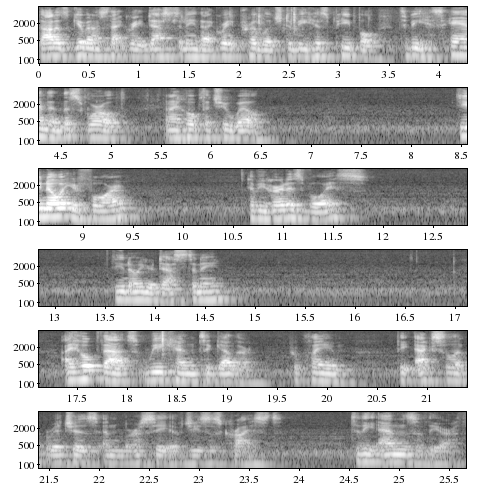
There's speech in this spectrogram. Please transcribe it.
God has given us that great destiny, that great privilege to be His people, to be His hand in this world and I hope that you will. Do you know what you're for? Have you heard his voice? Do you know your destiny? I hope that we can together proclaim the excellent riches and mercy of Jesus Christ to the ends of the earth.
